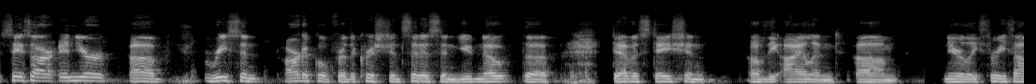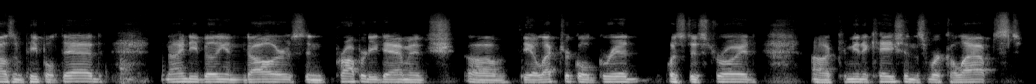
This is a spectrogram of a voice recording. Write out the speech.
Cesar, in your uh, recent article for the Christian Citizen, you note the devastation of the island. Um, nearly 3,000 people dead, $90 billion in property damage. Um, the electrical grid was destroyed, uh, communications were collapsed,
